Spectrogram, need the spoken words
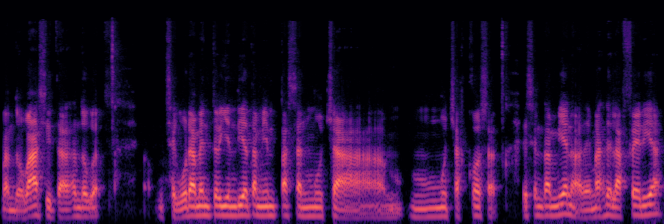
cuando vas y estás dando, seguramente hoy en día también pasan mucha- muchas cosas. Es en también, además de la feria,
